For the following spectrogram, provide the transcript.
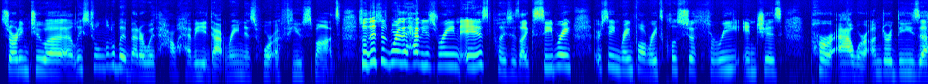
starting to uh, at least do a little bit better with how heavy that rain is for a few spots. So this is where the heaviest rain is. Places like Sebring, they're seeing rainfall rates close to three inches per hour under these uh,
